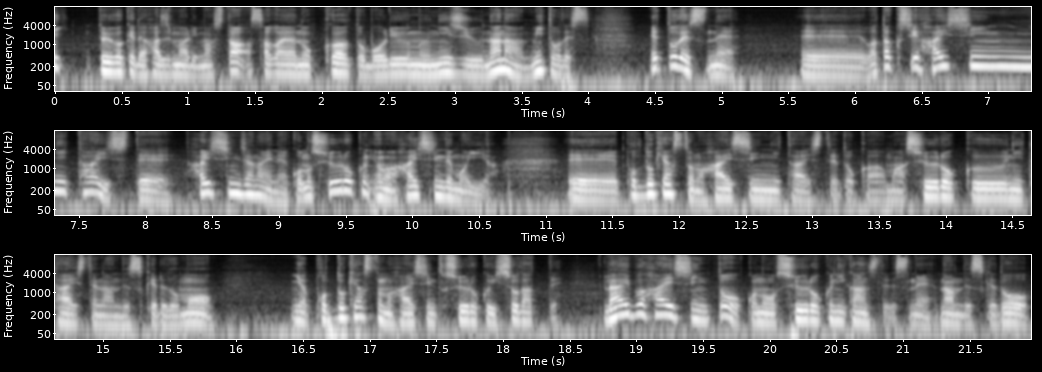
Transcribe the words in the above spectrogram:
い。というわけで始まりました。阿佐ヶ谷ノックアウト、ボリューム27、ミトです。えっとですね、えー、私、配信に対して、配信じゃないね、この収録に、まあ、配信でもいいや。えー、ポッドキャストの配信に対してとか、まあ、収録に対してなんですけれども、いや、ポッドキャストの配信と収録一緒だって。ライブ配信とこの収録に関してですね、なんですけど、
